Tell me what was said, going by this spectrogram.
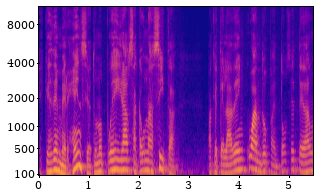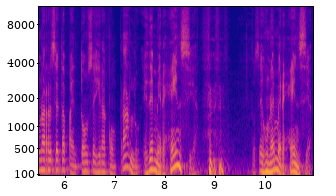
es que es de emergencia. Tú no puedes ir a sacar una cita para que te la den cuando, para entonces te dan una receta para entonces ir a comprarlo. Es de emergencia. Entonces es una emergencia.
